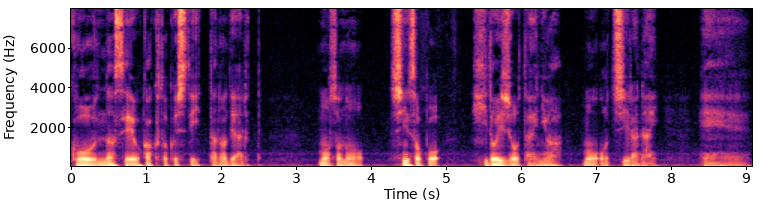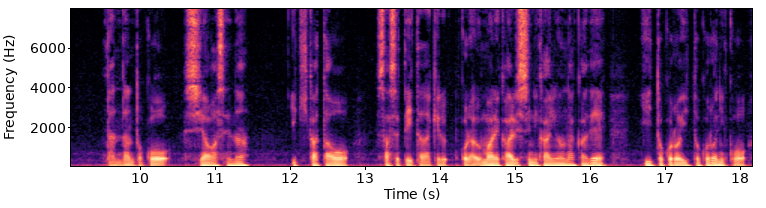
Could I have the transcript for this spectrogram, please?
幸運な生を獲得していったのであるもうその心底ひどい状態にはもう陥らない、えー、だんだんとこう幸せな生き方をさせていただける。これは生まれ変わり死に変わりの中でいいところいいところにこう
